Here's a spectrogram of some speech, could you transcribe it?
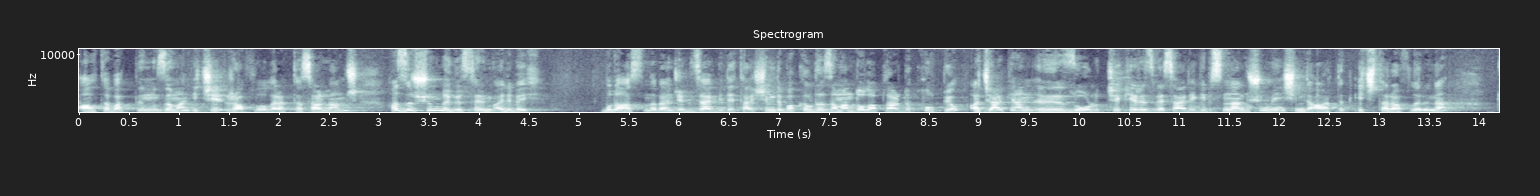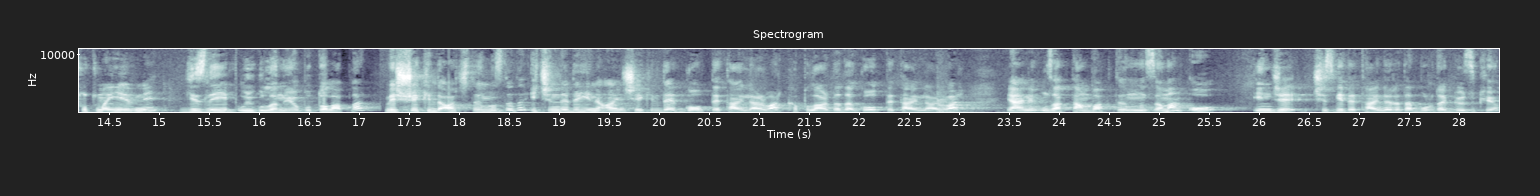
alta baktığımız zaman içi raflı olarak tasarlanmış. Hazır şunu da göstereyim Ali Bey. Bu da aslında bence güzel bir detay. Şimdi bakıldığı zaman dolaplarda kulp yok. Açarken e, zorluk çekeriz vesaire gibisinden düşünmeyin. Şimdi artık iç taraflarına tutma yerini gizleyip uygulanıyor bu dolaplar. Ve şu şekilde açtığımızda da içinde de yine aynı şekilde gold detaylar var. Kapılarda da gold detaylar var. Yani uzaktan baktığımız zaman o ince çizgi detayları da burada gözüküyor.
